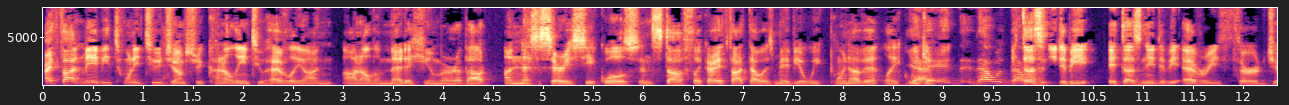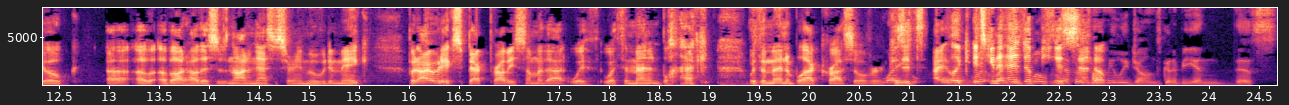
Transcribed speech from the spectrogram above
I thought maybe 22 Jump Street kind of leaned too heavily on on all the meta humor about unnecessary sequels and stuff. Like I thought that was maybe a weak point of it. Like we Yeah, get, it, that was that it doesn't need to be. It doesn't need to be every third joke uh, about how this is not a necessary movie to make. But I would expect probably some of that with with the Men in Black with the Men in Black crossover because it's I, like it's going to end up Will being a Smith or send up. Tommy Lee Jones going to be in this?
